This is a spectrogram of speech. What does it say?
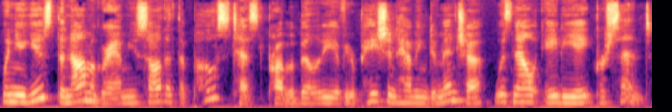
When you used the nomogram, you saw that the post-test probability of your patient having dementia was now 88%.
